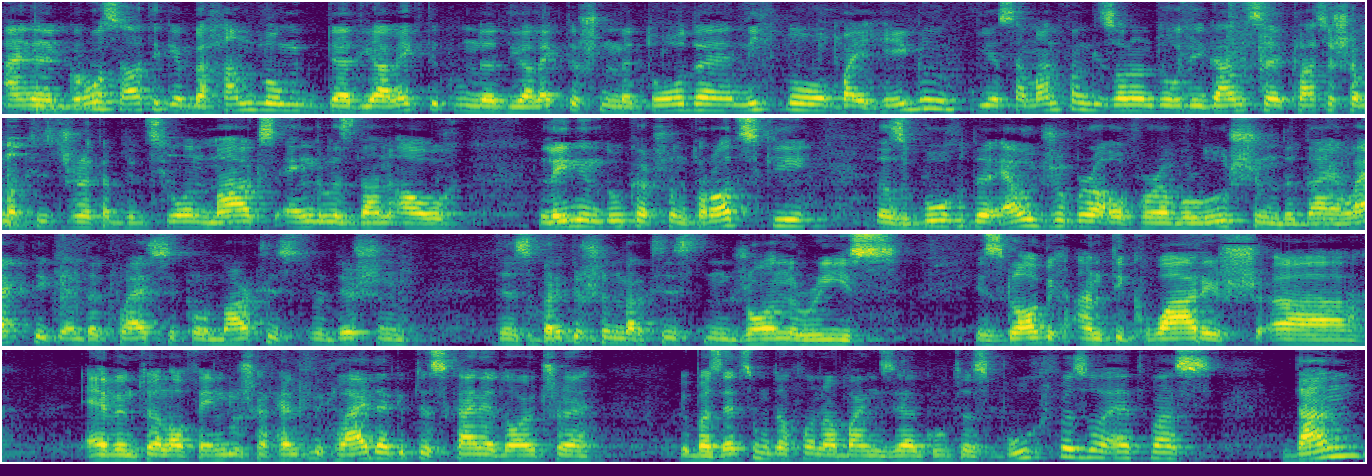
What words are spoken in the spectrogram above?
eine großartige Behandlung der Dialektik und der dialektischen Methode, nicht nur bei Hegel, wie es am Anfang ist, sondern durch die ganze klassische marxistische Tradition, Marx, Engels, dann auch Lenin, Lukács und Trotsky, das Buch The Algebra of Revolution, The Dialectic and the Classical Marxist Tradition des britischen Marxisten John Rees, ist, glaube ich, antiquarisch, äh, eventuell auf Englisch erhältlich. Leider gibt es keine deutsche Übersetzung davon, aber ein sehr gutes Buch für so etwas. Dann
